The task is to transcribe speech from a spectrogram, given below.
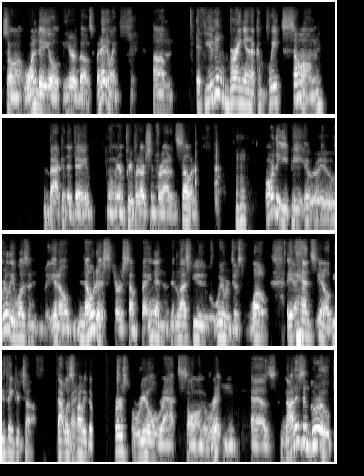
so uh, one day you'll hear those but anyway um if you didn't bring in a complete song back in the day when we were in pre-production for out of the cellar Mhm. or the EP, it, it really wasn't, you know, noticed or something. And unless you, we were just, whoa. It- hence, you know, you think you're tough. That was Right. probably the first real Ratt song written as not as a group,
